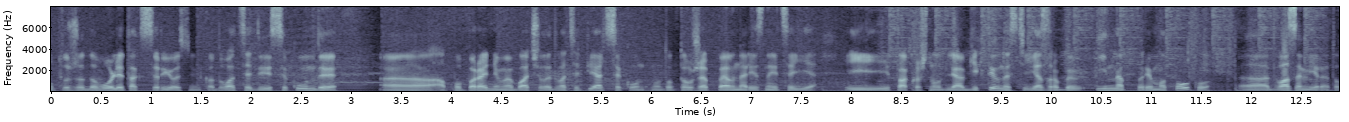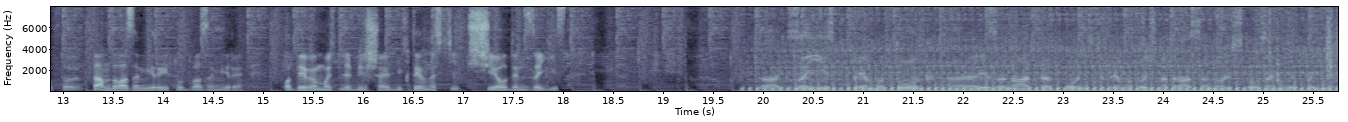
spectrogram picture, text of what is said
Тут уже доволі так серйозненько. 22 секунди, е, а попередньо ми бачили 25 секунд, ну тобто вже певна різниця є. І також ну, для об'єктивності я зробив і на прямотоку е, два заміри. Тобто там два заміри і тут два заміри. Подивимось для більшої об'єктивності ще один заїзд. Так, заїзд, прямоток, е, резонатор, повністю прямоточна траса, 0,100 замір. Поїхали.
